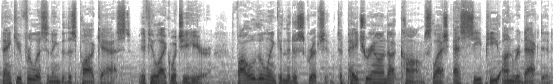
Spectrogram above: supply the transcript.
Thank you for listening to this podcast. If you like what you hear, follow the link in the description to patreon.com slash scpunredacted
